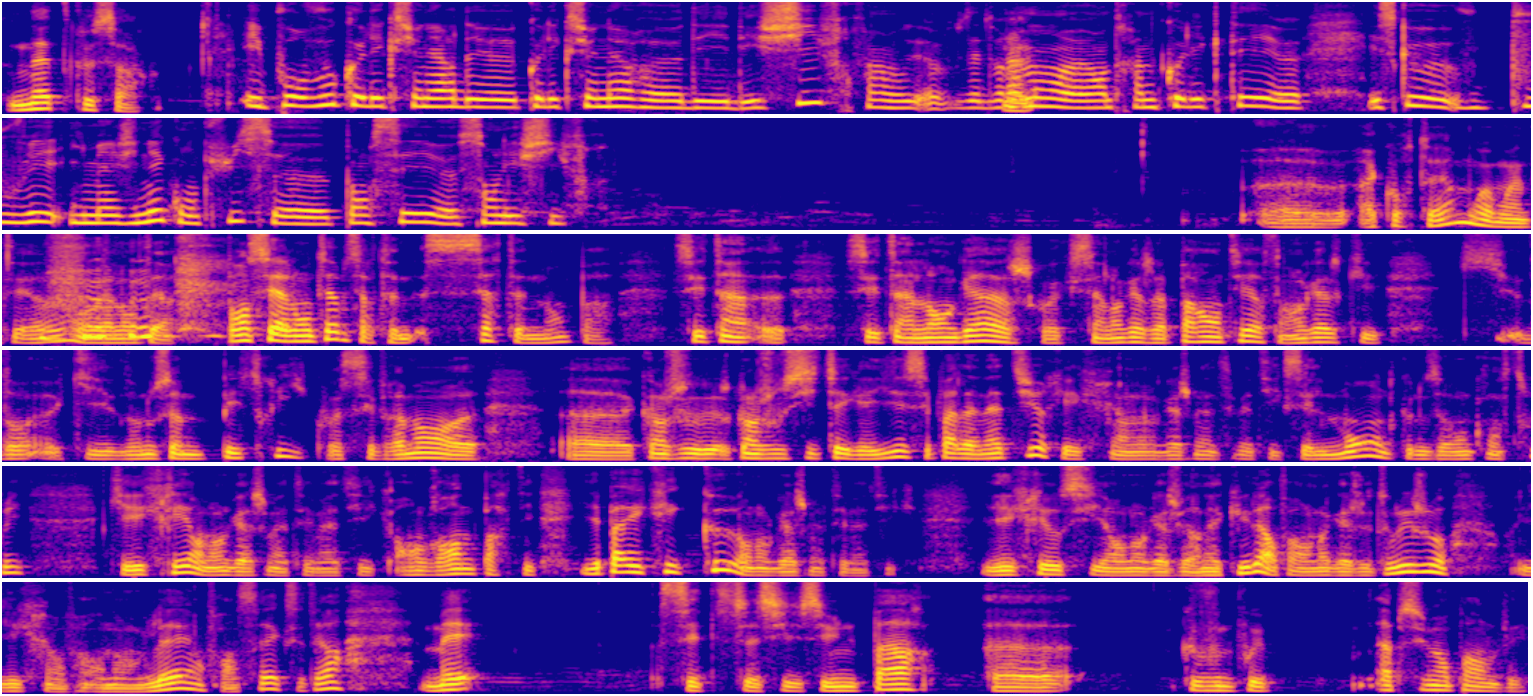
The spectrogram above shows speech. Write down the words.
nette que ça. Et pour vous, collectionneur, de, collectionneur euh, des, chiffres, enfin, vous, êtes vraiment euh, en train de collecter, euh, est-ce que vous pouvez imaginer qu'on puisse penser sans les chiffres? À court terme ou à moyen terme ou à long terme? Penser à long terme, certainement pas. C'est un, c'est un langage, quoi. C'est un langage à part entière. C'est un langage qui, dont, nous sommes pétris. Quoi. C'est vraiment, euh, euh, quand, je, quand je vous citais Galilée, c'est pas la nature qui est écrite en langage mathématique, c'est le monde que nous avons construit qui est écrit en langage mathématique, en grande partie. Il n'est pas écrit que en langage mathématique. Il est écrit aussi en langage vernaculaire, enfin en langage de tous les jours. Il est écrit enfin, en anglais, en français, etc. Mais c'est une part euh, que vous ne pouvez absolument pas enlever.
